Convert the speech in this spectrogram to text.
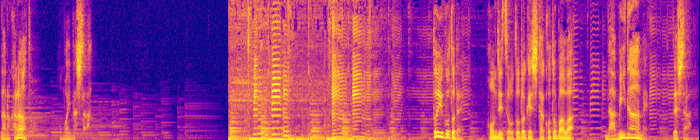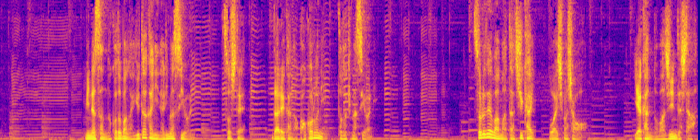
なのかなと思いました。ということで、本日お届けした言葉は、涙雨でした。皆さんの言葉が豊かになりますように、そして誰かの心に届きますように。それではまた次回お会いしましょう。夜間の魔人でした。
